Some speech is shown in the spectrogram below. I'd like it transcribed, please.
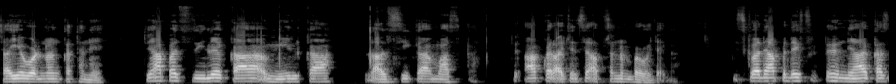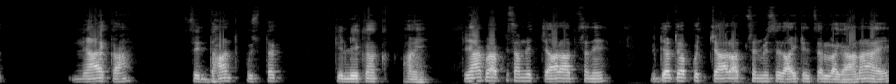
चाहिए, वर्णन कथन है। तो यहाँ पर सिले का, मील का, लालसी का, मास का तो आपका राइट आंसर ऑप्शन नंबर हो जाएगा। इसके बाद यहाँ पर देख सकते हो, न्याय का न्याय का सिद्धांत पुस्तक के लेखक हैं। तो यहाँ पर आपके सामने चार ऑप्शन है। विद्यार्थियों, आपको चार ऑप्शन में से राइट आंसर लगाना है।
